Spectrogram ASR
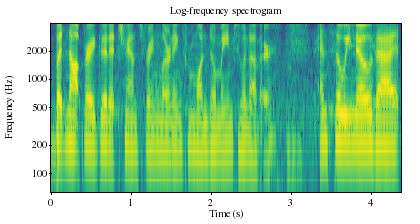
but not very good at transferring learning from one domain to another. Mm. And so we know that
